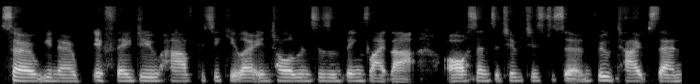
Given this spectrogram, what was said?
So, you know, if they do have particular intolerances and things like that, or sensitivities to certain food types, then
